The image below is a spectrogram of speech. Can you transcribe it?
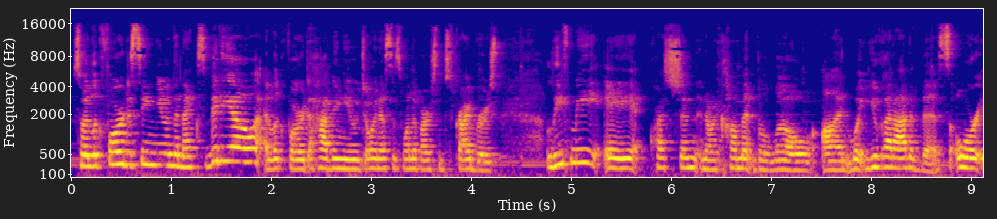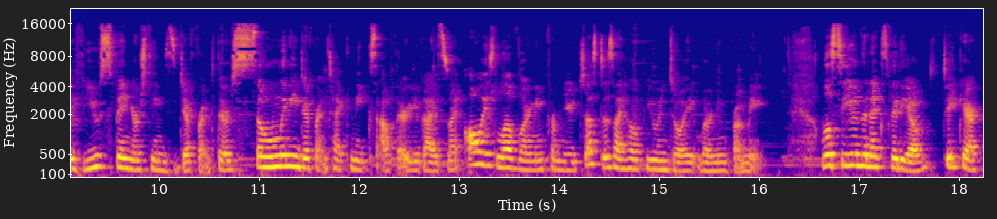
So I look forward to seeing you in the next video. I look forward to having you join us as one of our subscribers. Leave me a question and a comment below on what you got out of this or if you spin your seams different. There's so many different techniques out there, you guys, and I always love learning from you just as I hope you enjoy learning from me. We'll see you in the next video. Take care.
